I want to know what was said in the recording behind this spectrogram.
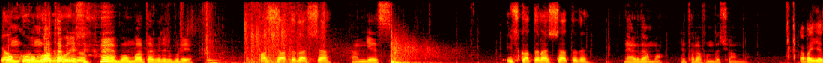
Ya Bom- korku bomba oyunu mu atabilir. oynuyorsun? bomba atabilir buraya. Aşağı atladı aşağı. Tamam gez. Üç kattan aşağı atladı. Nerede ama? Ne tarafında şu anda? Araba gel.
